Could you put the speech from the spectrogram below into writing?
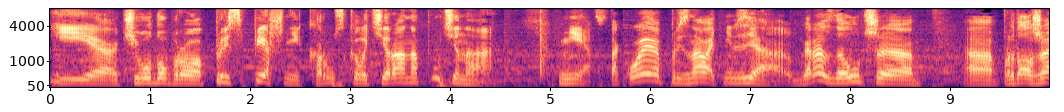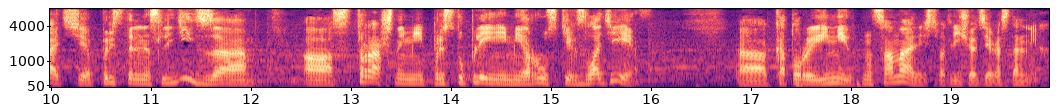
И э, чего доброго приспешник русского тирана Путина. Нет, такое признавать нельзя. Гораздо лучше э, продолжать пристально следить за э, страшными преступлениями русских злодеев, э, которые имеют национальность, в отличие от всех остальных.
